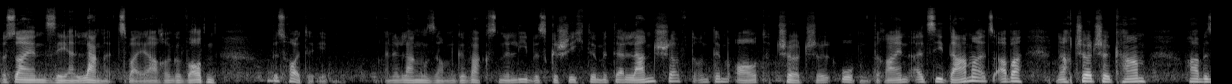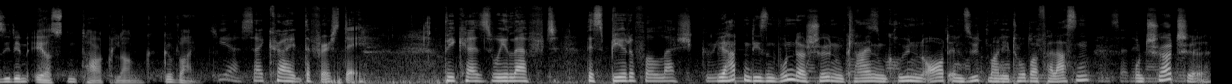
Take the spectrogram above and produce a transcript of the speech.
Es seien sehr lange zwei Jahre geworden, bis heute eben. Eine langsam gewachsene Liebesgeschichte mit der Landschaft und dem Ort Churchill obendrein. Als sie damals aber nach Churchill kam, habe sie den ersten Tag lang geweint. Yes, I cried the first day because we left this beautiful lush green. Wir hatten diesen wunderschönen kleinen grünen Ort in Südmanitoba verlassen und Churchill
